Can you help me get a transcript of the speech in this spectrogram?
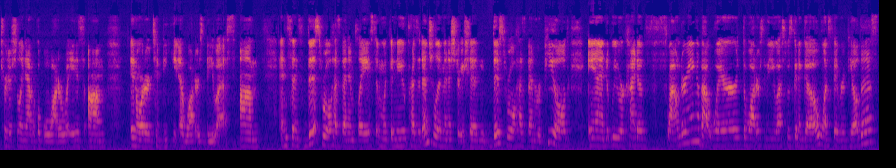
traditionally navigable waterways um, in order to be at waters of the U.S. Um, and since this rule has been in place, and with the new presidential administration, this rule has been repealed, and we were kind of floundering about where the waters of the U.S. was going to go once they repealed this.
